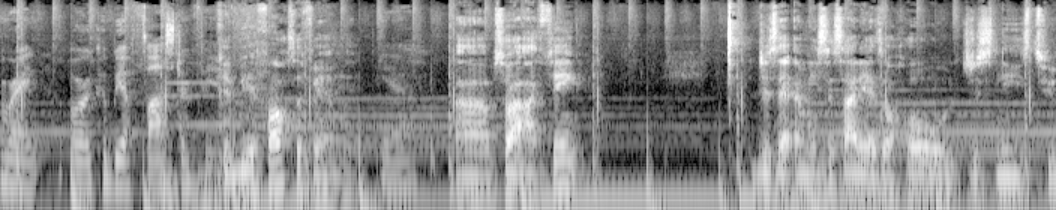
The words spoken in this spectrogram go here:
Right. Or it could be a foster family. Could be a foster family. Yeah. Um, so I I think just that, I mean society as a whole just needs to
